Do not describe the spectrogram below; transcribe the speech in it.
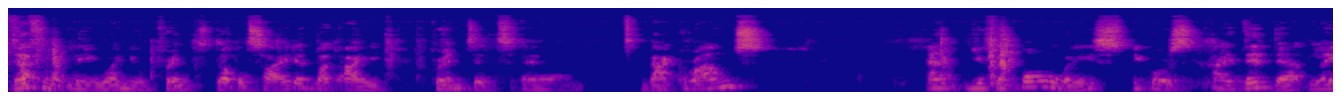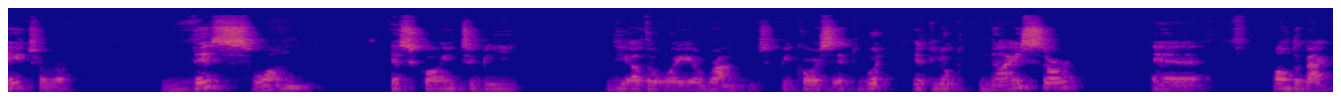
definitely when you print double-sided, but I printed uh, backgrounds and you can always, because I did that later, this one is going to be the other way around because it would it looked nicer uh, on the back.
